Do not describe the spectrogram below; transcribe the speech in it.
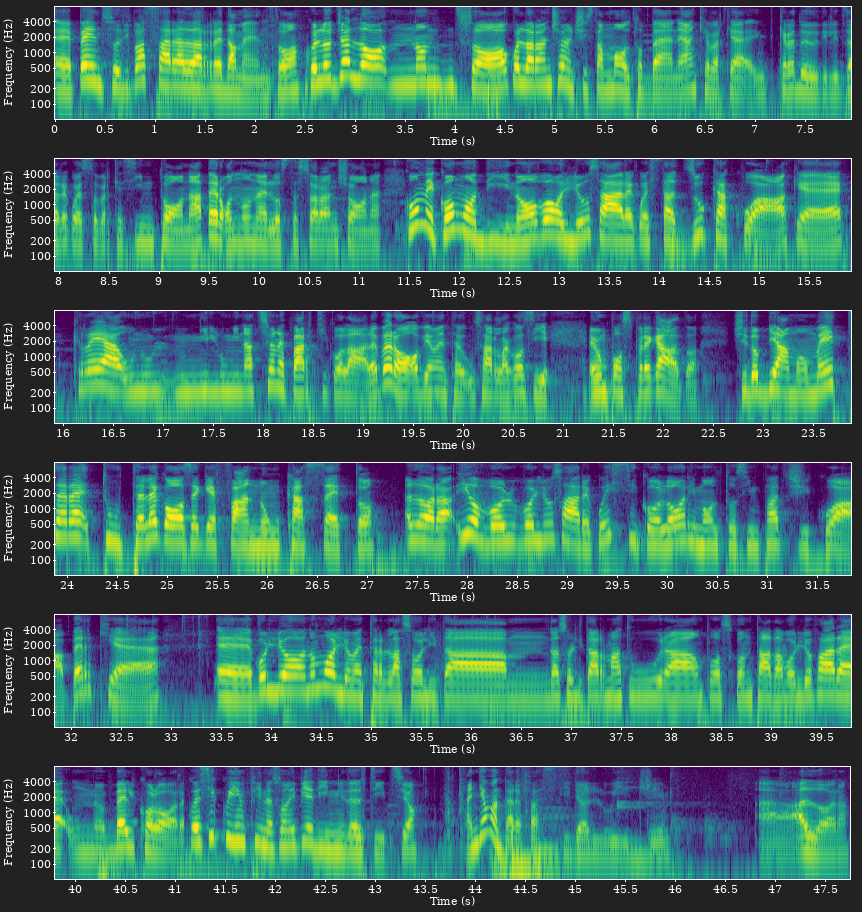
Eh, penso di passare all'arredamento. Quello giallo non so, quello arancione ci sta molto bene, anche perché credo di utilizzare questo perché si intona, però non è lo stesso arancione. Come comodino voglio usare questa zucca qua che crea un- un'illuminazione particolare, però ovviamente usarla così è un po' sprecato. Ci dobbiamo mettere tutte le cose che fanno un cassetto. Allora, io vol- voglio usare questi colori molto simpatici qua perché eh, voglio, non voglio mettere la solita, mm, la solita armatura un po' scontata, voglio fare un bel colore. Questi qui infine sono i piedini del tizio. Andiamo a dare fastidio a Luigi. Ah, allora.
